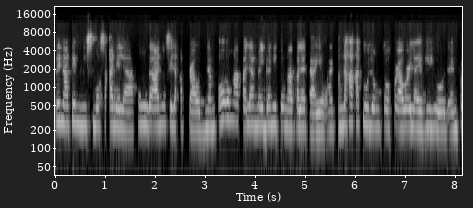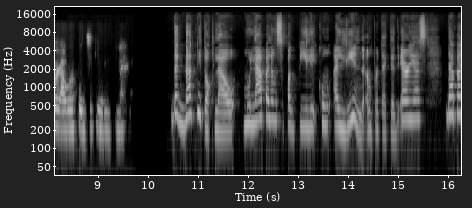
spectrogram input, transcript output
rin natin mismo sa kanila kung gaano sila ka-proud na, oo nga pala, may ganito nga pala tayo at nakakatulong to for our livelihood and for our food security. Dagdag ni Toklaw, mula pa lang sa pagpili kung alin ang protected areas, dapat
